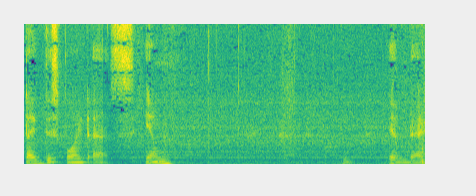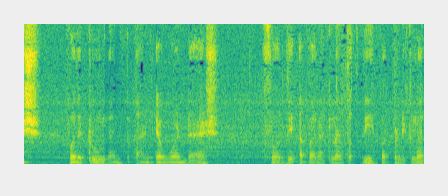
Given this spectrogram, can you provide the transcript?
type this point as M m dash for the true length and m1 dash for the apparent length of the perpendicular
